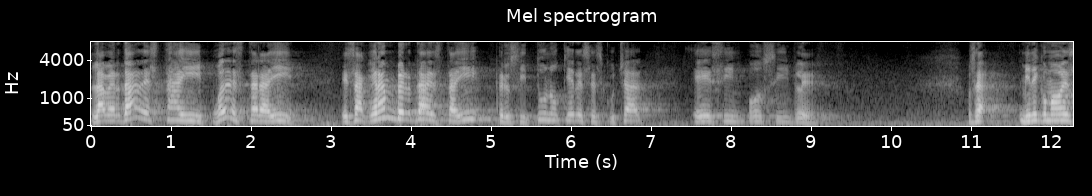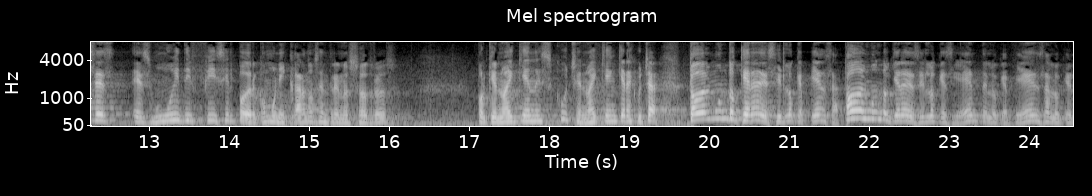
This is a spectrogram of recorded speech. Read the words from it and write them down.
la verdad está ahí, puede estar ahí. Esa gran verdad está ahí, pero si tú no quieres escuchar, es imposible. O sea, mire cómo a veces es muy difícil poder comunicarnos entre nosotros porque no hay quien escuche, no hay quien quiera escuchar. Todo el mundo quiere decir lo que piensa, todo el mundo quiere decir lo que siente, lo que piensa, lo que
